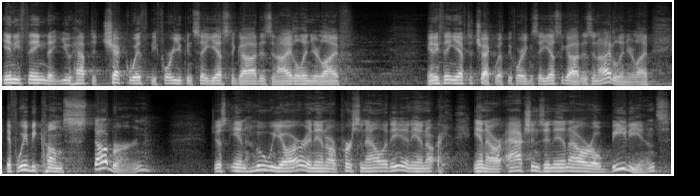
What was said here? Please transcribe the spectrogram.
anything that you have to check with before you can say yes to God is an idol in your life. Anything you have to check with before you can say yes to God is an idol in your life. If we become stubborn, just in who we are and in our personality and in our, in our actions and in our obedience,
